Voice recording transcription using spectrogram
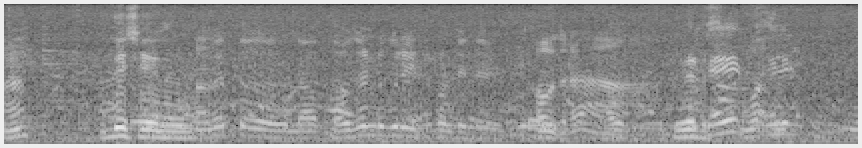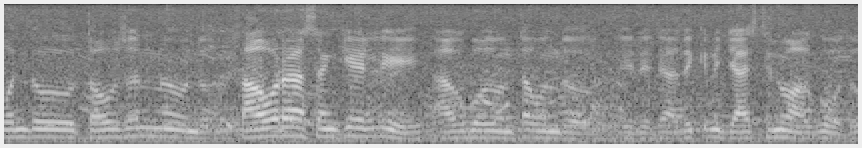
ಹಾಂ? ಉದ್ದೇಶ ಏನು ಹೌದ್ರಾ? ಹೇಳ್ರಿ. ಒಂದು ತೌಸಂಡ್ ಒಂದು ಸಾವಿರ ಸಂಖ್ಯೆಯಲ್ಲಿ ಆಗ್ಬೋದು ಅಂತ ಒಂದು ಇದಿದೆ. ಅದಕ್ಕಿಂತ ಜಾಸ್ತಿನೂ ಆಗ್ಬೋದು.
